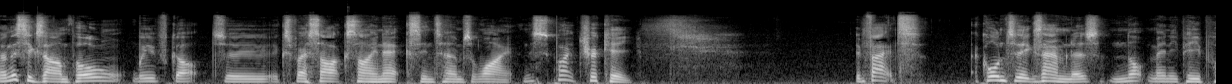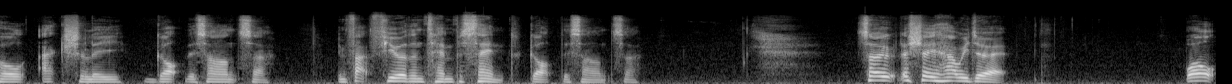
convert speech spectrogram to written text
Now in this example we've got to express arc sine x in terms of y. And this is quite tricky. In fact, according to the examiners, not many people actually got this answer. In fact, fewer than 10% got this answer. So let's show you how we do it. Well,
